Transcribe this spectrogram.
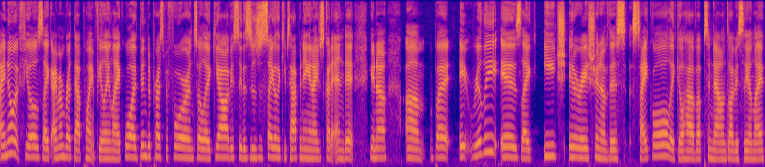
I know it feels like I remember at that point feeling like, well, I've been depressed before, and so like, yeah, obviously this is just a cycle that keeps happening, and I just got to end it, you know. Um, but it really is like each iteration of this cycle, like you'll have ups and downs, obviously in life,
